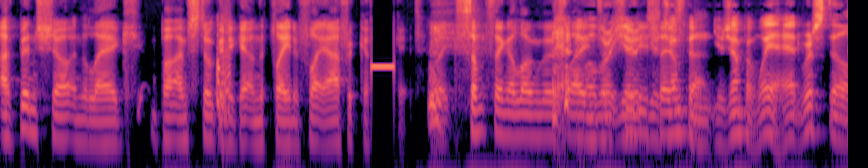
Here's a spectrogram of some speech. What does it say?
"I've been shot in the leg, but I'm still going to get on the plane and fly to Africa." F- it. Like something along those lines. Well, we're, sure you're, you're jumping. that. You're jumping way ahead. We're still.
